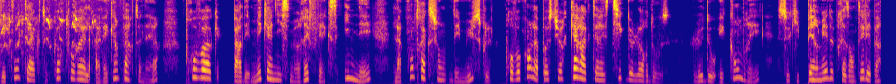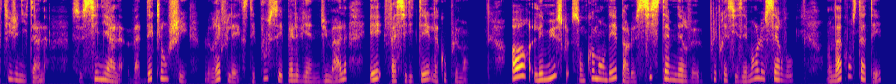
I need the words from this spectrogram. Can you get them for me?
des contacts corporels avec un partenaire provoquent, par des mécanismes réflexes innés, la contraction des muscles, provoquant la posture caractéristique de l'ordose. Le dos est cambré, ce qui permet de présenter les parties génitales. Ce signal va déclencher le réflexe des poussées pelviennes du mâle et faciliter l'accouplement. Or, les muscles sont commandés par le système nerveux, plus précisément le cerveau. On a constaté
